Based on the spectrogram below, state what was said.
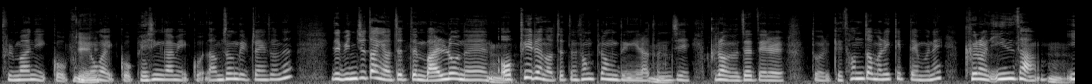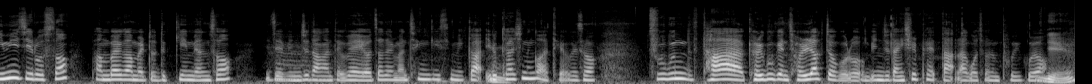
불만이 있고 분노가 예. 있고 배신감이 있고 남성들 입장에서는 이제 민주당이 어쨌든 말로는 음. 어필은 어쨌든 성평등이라든지 음. 그런 여자들을 또 이렇게 선점을 했기 때문에 그런 인상 음. 이미지로서 반발감을 또 느끼면서 이제 음. 민주당한테 왜 여자들만 챙기십니까 이렇게 음. 하시는 것 같아요. 그래서 두 군데 다 결국엔 전략적으로 민주당이 실패했다라고 저는 보이고요. 예.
